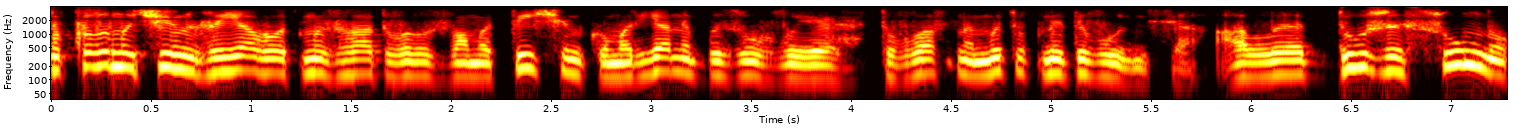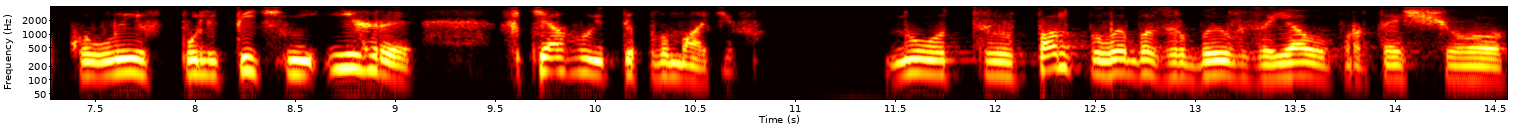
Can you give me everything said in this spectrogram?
Ну, коли ми чуємо заяви, от ми згадували з вами Тищенко, Мар'яни Безуглої, то власне ми тут не дивуємося. Але дуже сумно, коли в політичні ігри втягують дипломатів. Ну от пан Кулеба зробив заяву про те, що,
